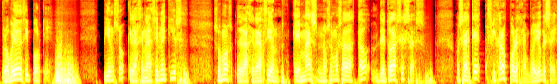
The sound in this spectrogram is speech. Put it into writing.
Pero voy a decir por qué. Pienso que la generación X somos la generación que más nos hemos adaptado de todas esas. O sea, es que, fijaros por ejemplo, yo que sé,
